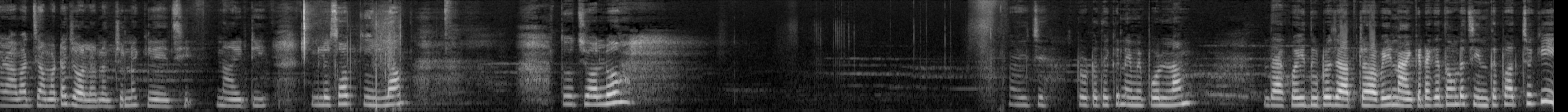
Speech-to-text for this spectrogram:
আর আমার জামাটা জলানোর জন্য কিনেছি, নাইটি, এগুলো সব কিনলাম। তো চলো, এই যে টোটো থেকে নেমে পড়লাম। দেখো, এই দুটো যাত্রা হবে। এই নায়িকাটাকে তোমরা চিনতে পারছ কি?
